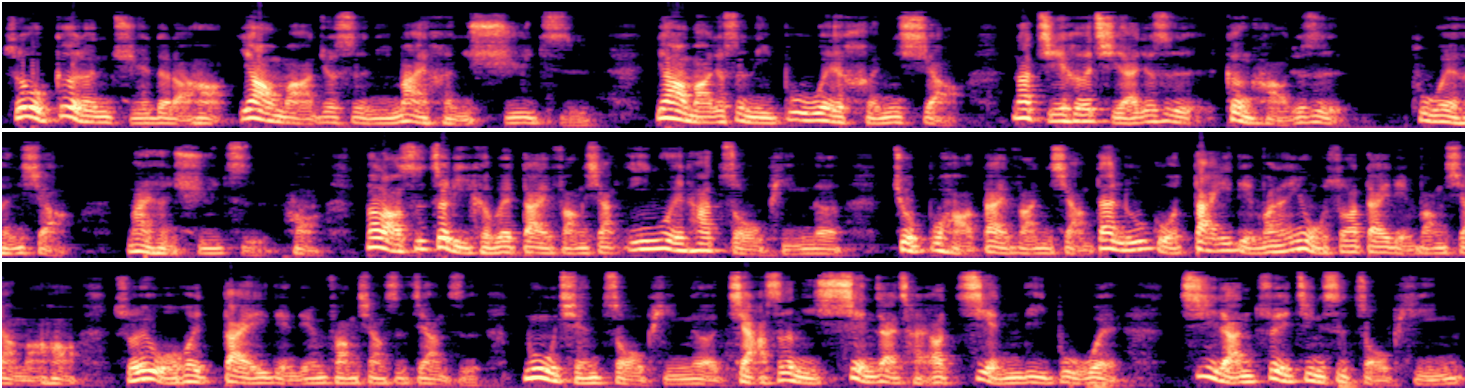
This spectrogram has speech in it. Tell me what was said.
所以我个人觉得了哈，要么就是你卖很虚值，要么就是你部位很小。那结合起来就是更好，就是部位很小，卖很虚值，哈。那老师这里可不可以带方向？因为它走平了就不好带方向。但如果带一点方向，因为我说要带一点方向嘛，哈，所以我会带一点点方向是这样子。目前走平了，假设你现在才要建立部位，既然最近是走平，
